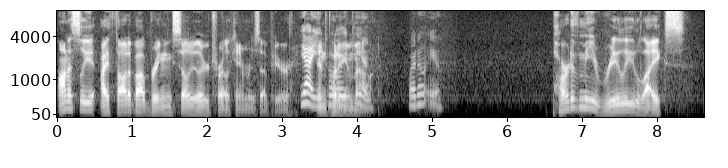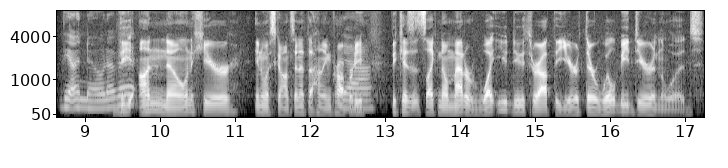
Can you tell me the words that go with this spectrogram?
Honestly, I thought about bringing cellular trail cameras up here Yeah, you and totally putting them can. out. Why don't you? Part of me really likes The unknown of it? the it. unknown here in Wisconsin at the hunting property Yeah. because it's like no matter what you do throughout the year, there will be deer in the woods.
